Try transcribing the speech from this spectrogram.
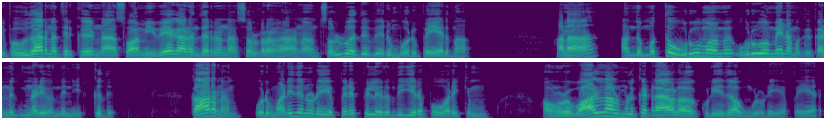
இப்போ உதாரணத்திற்கு நான் சுவாமி விவேகானந்தர்னு நான் சொல்கிறேன்னா நான் சொல்வது வெறும் ஒரு பெயர் தான் ஆனால் அந்த மொத்த உருவமே உருவமே நமக்கு கண்ணுக்கு முன்னாடி வந்து நிற்குது. காரணம் ஒரு மனிதனுடைய பிறப்பிலிருந்து இறப்பு வரைக்கும் அவனோட வாழ்நாள் முழுக்க ட்ராவல் ஆகக்கூடியது அவங்களுடைய பெயர்.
